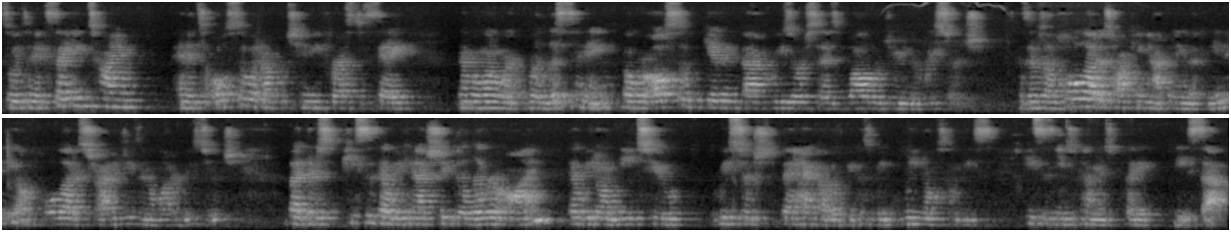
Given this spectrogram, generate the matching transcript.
So, it's an exciting time, and it's also an opportunity for us to say, number one, we're, we're listening, but we're also giving back resources while we're doing the research. Because there's a whole lot of talking happening in the community, a whole lot of strategies and a lot of research. But there's pieces that we can actually deliver on that we don't need to research the heck out of because we, we know some of these pieces need to come into play ASAP.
